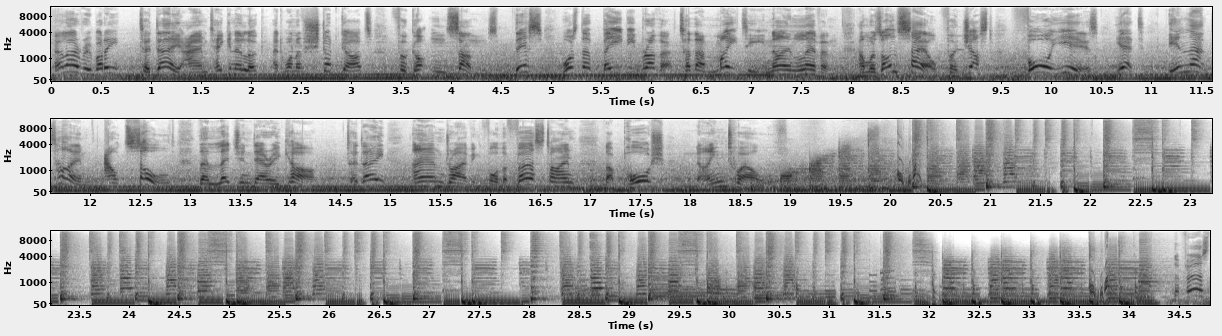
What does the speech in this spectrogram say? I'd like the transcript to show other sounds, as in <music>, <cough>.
Hello everybody, today I am taking a look at one of Stuttgart's forgotten sons. This was the baby brother to the mighty 911 and was on sale for just four years, yet in that time outsold the legendary car. Today I am driving for the first time the Porsche 912.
